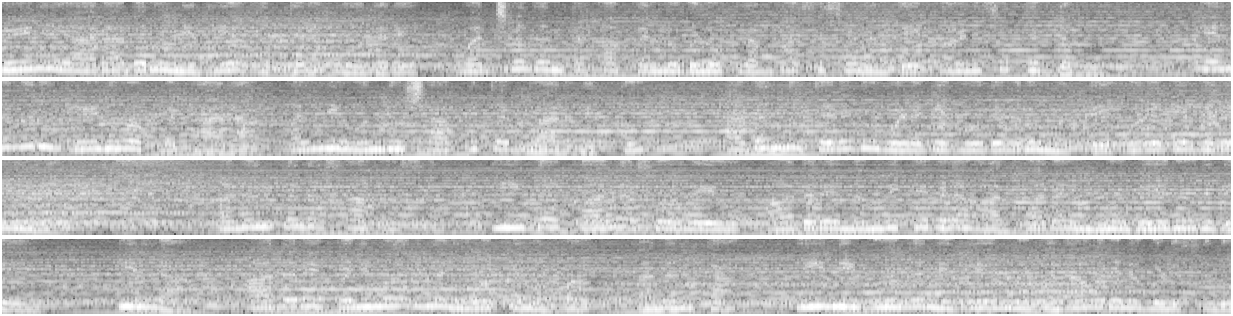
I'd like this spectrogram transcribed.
ವೇಳೆ ಯಾರಾದರೂ ನಿಧಿಯ ಹತ್ತಿರ ಹೋದರೆ ವಜ್ರದಂತಹ ಕಲ್ಲುಗಳು ಪ್ರಭಾಸಿಸುವಂತೆ ಕಾಣಿಸುತ್ತಿದ್ದವು. ಕೆಲವರು ಹೇಳುವ ಪ್ರಕಾರ ಅಲ್ಲಿ ಒಂದು ಶಾಪಿತ ದ್ವಾರವಿತ್ತು, ಅದನ್ನು ತೆರೆದು ಒಳಗೆ ಹೋದವರು ಮತ್ತೆ ಹೊರಗೆ ಬರಲಿಲ್ಲ. ಅನಂತನ ಸಾಹಸ. ಈಗ ಕಾಲ ಆದರೆ ನಂಬಿಕೆಗಳ ಆಧಾರ ಇನ್ನೂ ಬೇರೂರಿದೆಯೇ? ಇಲ್ಲ. ಆದರೆ ಪಳಿಮಾರಿನ ಯುವಕನೊಬ್ಬ, ಅನಂತ, ಈ ನಿಗೂಢ ನಿಧಿಯನ್ನು ಅನಾವರಣಗೊಳಿಸಲು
